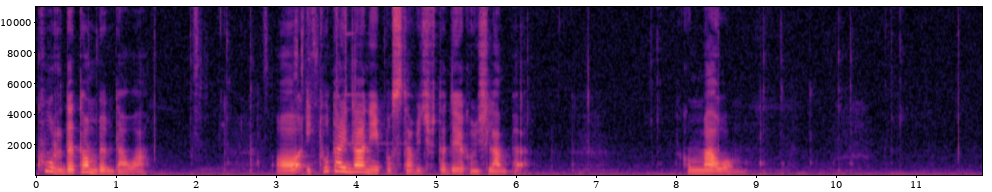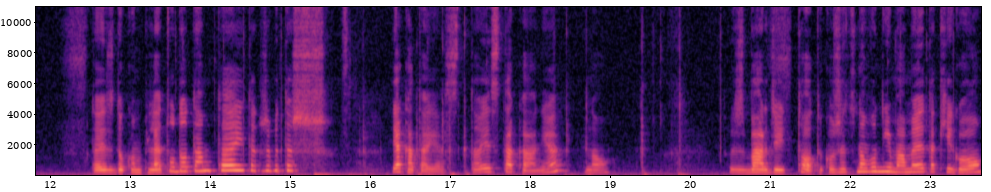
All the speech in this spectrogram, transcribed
Kurde, tą bym dała. O, i tutaj na niej postawić wtedy jakąś lampę. Taką małą. To jest do kompletu do tamtej, tak żeby też... Jaka ta jest? To jest taka, nie? No. To jest bardziej to, tylko że znowu nie mamy takiego...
